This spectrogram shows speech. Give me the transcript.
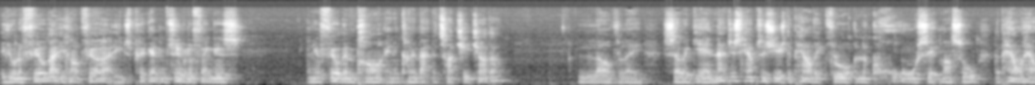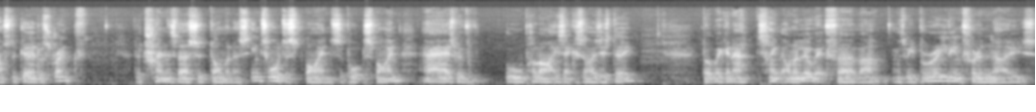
if you want to feel that, you can't feel that, you just get them two middle fingers and you'll feel them parting and coming back to touch each other. Lovely. So again, that just helps us use the pelvic floor and the corset muscle, the powerhouse, the girdle strength the transverse abdominis in towards the spine, support the spine, as with all Pilates exercises do. But we're going to take that on a little bit further as we breathe in through the nose.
